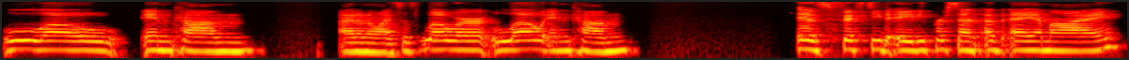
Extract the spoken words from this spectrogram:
Low income, I don't know why it says lower, low income is 50 to 80% of AMI.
